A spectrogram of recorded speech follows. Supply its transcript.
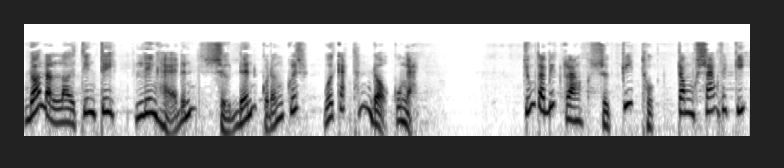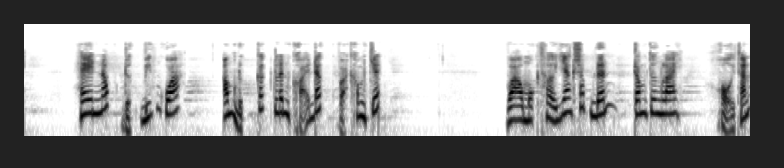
Đó là lời tiên tri liên hệ đến sự đến của Đấng Christ với các thánh đồ của Ngài. Chúng ta biết rằng sự kỹ thuật trong sáng thế ký, hê nóc được biến hóa, ông được cất lên khỏi đất và không chết. Vào một thời gian sắp đến trong tương lai, hội thánh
